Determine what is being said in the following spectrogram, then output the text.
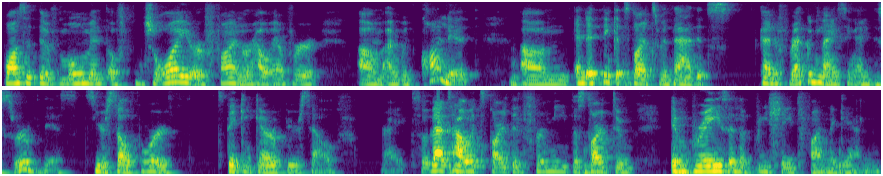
positive moment of joy or fun or however um, i would call it um, and I think it starts with that. It's kind of recognizing I deserve this. It's your self worth. It's taking care of yourself, right? So that's how it started for me to start to embrace and appreciate fun again.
